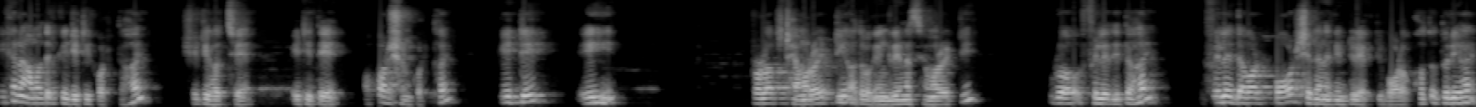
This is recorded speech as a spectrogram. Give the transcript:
এখানে আমাদেরকে যেটি করতে হয়, সেটি হচ্ছে এটিতে অপারেশন করতে হয়। কেটে এই প্রলাপসড হ্যামোরয়েডটি অথবা গ্যাংগ্রিনাস হ্যামোরয়েডটি পুরো ফেলে দিতে হয়। ফেলে দেওয়ার পর সেখানে কিন্তু একটি বড় ক্ষত তৈরি হয়।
